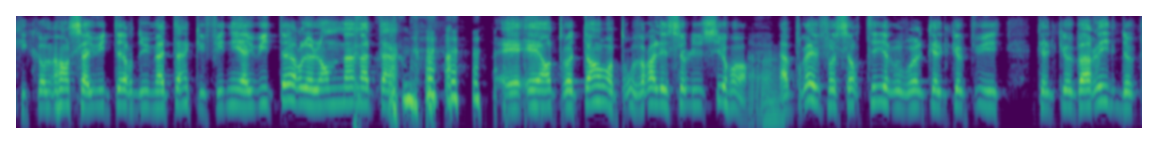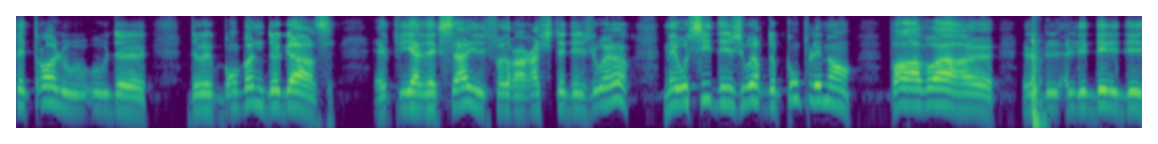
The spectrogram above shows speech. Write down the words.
qui commence à 8 heures du matin, qui finit à 8 heures le lendemain matin. et, et entre-temps, on trouvera les solutions. Après, il faut sortir ouvrir quelques puits, quelques barils de pétrole ou, ou de, de bonbonnes de gaz. Et puis avec ça, il faudra racheter des joueurs, mais aussi des joueurs de complément. Pas avoir euh, euh, des, des-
